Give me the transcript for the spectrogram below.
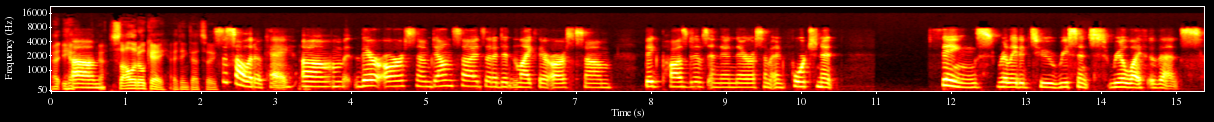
Uh, yeah, Um, yeah, solid okay. I think that's a It's a solid okay. Um, there are some downsides that I didn't like. There are some big positives, and then there are some unfortunate things related to recent real life events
